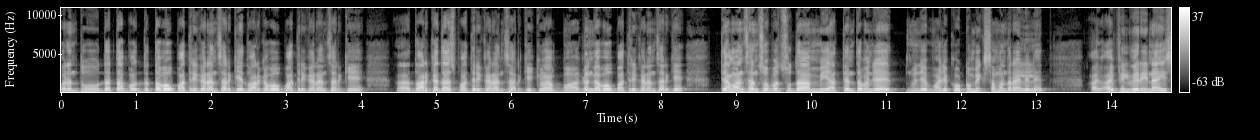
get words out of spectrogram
परंतु दत्ता दत्ताभाऊ पात्रीकरांसारखे द्वारकाभाऊ पात्रीकरांसारखे द्वारकादास पात्रीकरांसारखे किंवा गंगाभाऊ पात्रीकरांसारखे त्या माणसांसोबतसुद्धा मी अत्यंत म्हणजे म्हणजे माझे कौटुंबिक संबंध राहिलेले आहेत. I I feel very nice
